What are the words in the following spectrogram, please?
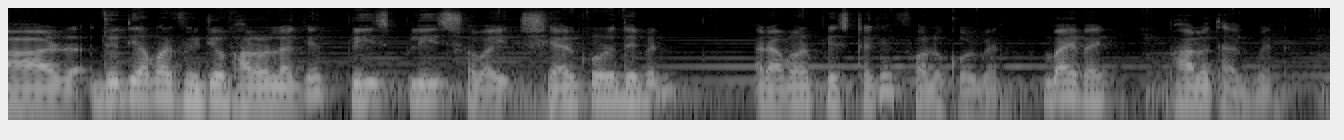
আর যদি আমার ভিডিও ভালো লাগে প্লিজ প্লিজ সবাই শেয়ার করে দেবেন। আর আমার পেজটাকে ফলো করবেন। বাই বাই ভালো থাকবেন।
